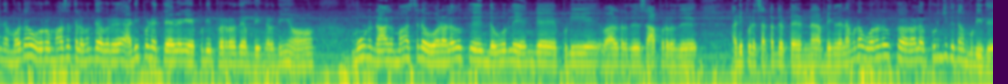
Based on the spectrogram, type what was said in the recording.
இந்த மொதல் ஒரு மாதத்தில் வந்து அவர் அடிப்படை தேவையை எப்படி பெறுறது அப்படிங்கிறதையும் மூணு நாலு மாதத்தில் ஓரளவுக்கு இந்த ஊரில் எங்கே எப்படி வாழ்கிறது சாப்பிட்றது அடிப்படை சட்டத்திட்டம் என்ன அப்படிங்கிறதெல்லாம் கூட ஓரளவுக்கு அவரால் புரிஞ்சிக்க தான் முடியுது.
